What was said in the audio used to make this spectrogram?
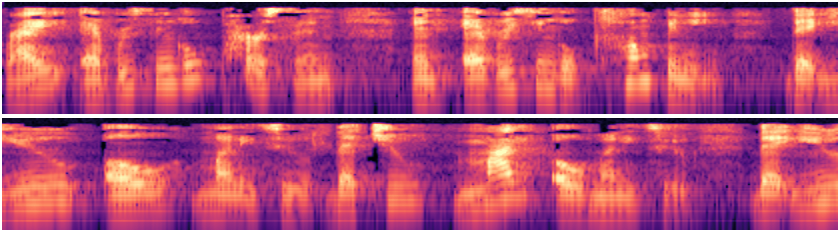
right? Every single person and every single company that you owe money to, that you might owe money to, that you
